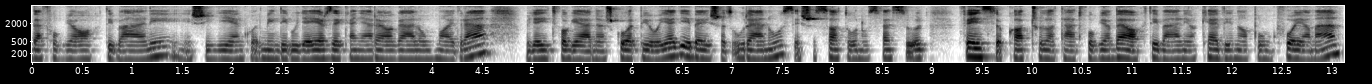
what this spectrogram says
be fogja aktiválni, és így ilyenkor mindig ugye érzékenyen reagálunk majd rá. Ugye itt fog járni a skorpió jegyébe, és az Uránusz és a Szaturnusz feszült fényszög kapcsolatát fogja beaktiválni a keddi napunk folyamán,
